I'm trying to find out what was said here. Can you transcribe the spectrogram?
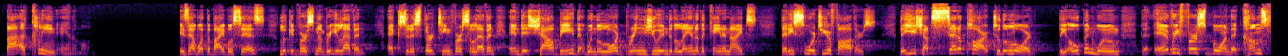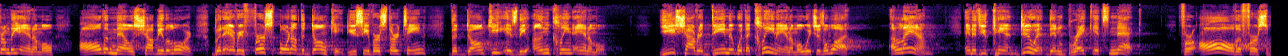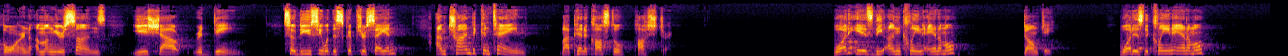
by a clean animal. Is that what the Bible says? Look at verse number 11. Exodus 13 verse 11. And it shall be that when the Lord brings you into the land of the Canaanites, that he swore to your fathers, that ye shall set apart to the Lord the open womb, that every firstborn that comes from the animal, all the males shall be the Lord. But every firstborn of the donkey, do you see verse 13? The donkey is the unclean animal. Ye shall redeem it with a clean animal, which is a what? A lamb. And if you can't do it, then break its neck. For all the firstborn among your sons ye shall redeem. So do you see what the scripture's saying? I'm trying to contain my Pentecostal posture. What is the unclean animal? Donkey. What is the clean animal?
